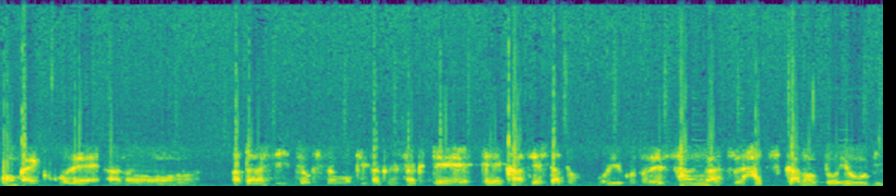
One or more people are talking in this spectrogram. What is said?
今回ここであの新しい長期総合計画策定、えー、完成したということで、3月20日の土曜日、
